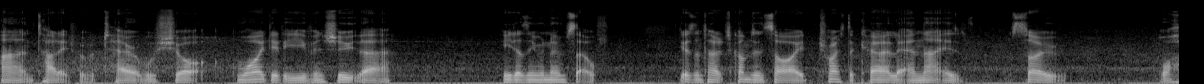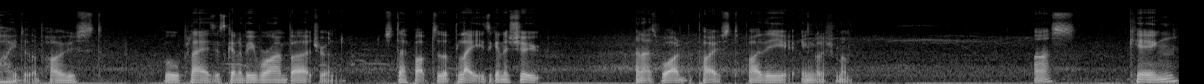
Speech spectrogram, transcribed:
And Tadic with a terrible shot. Why did he even shoot there? He doesn't even know himself. Dusan Tadic comes inside, tries to curl it, and that is so wide at the post. Of all players, it's going to be Ryan Bertrand. Step up to the plate, he's going to shoot. And that's wide of the post by the Englishman. Us. King.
